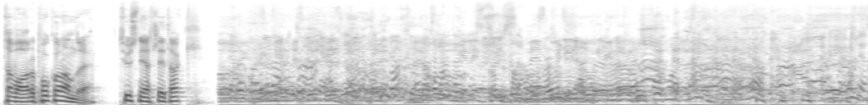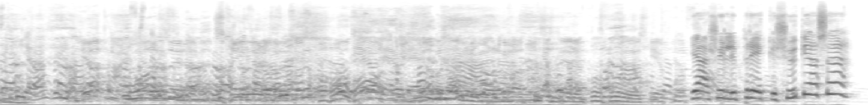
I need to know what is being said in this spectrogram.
ta vare på hverandre. Tusen hjertelig takk. Jeg er skyldig prekesjuk, jeg, se.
